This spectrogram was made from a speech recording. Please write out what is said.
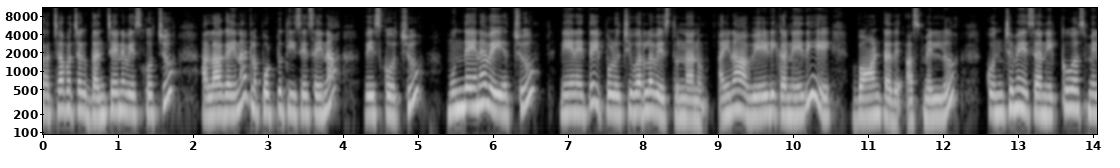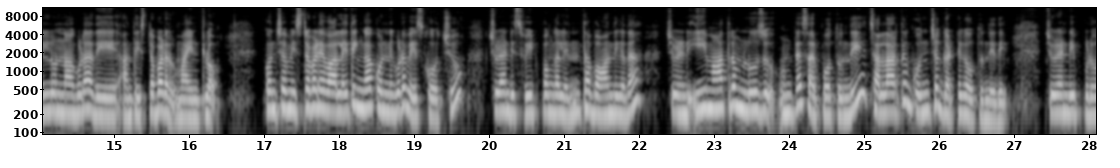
కచ్చాపచ్చగా దంచైనా వేసుకోవచ్చు. అలాగైనా అట్లా పొట్టు తీసేసైనా వేసుకోవచ్చు. ముందైనా వేయచ్చు. నేనైతే ఇప్పుడు చివర్లో వేస్తున్నాను. అయినా ఆ వేడికి అనేది బాగుంటుంది ఆ స్మెల్ కొంచెమే వేసాను. ఎక్కువ స్మెల్ ఉన్నా కూడా అది అంత ఇష్టపడరు మా ఇంట్లో. కొంచెం ఇష్టపడే వాళ్ళైతే ఇంకా కొన్ని కూడా వేసుకోవచ్చు. చూడండి స్వీట్ పొంగల్ ఎంత బాగుంది కదా! చూడండి ఈ మాత్రం లూజు ఉంటే సరిపోతుంది. చల్లారితే కొంచెం గట్టిగా అవుతుంది ఇది. చూడండి ఇప్పుడు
